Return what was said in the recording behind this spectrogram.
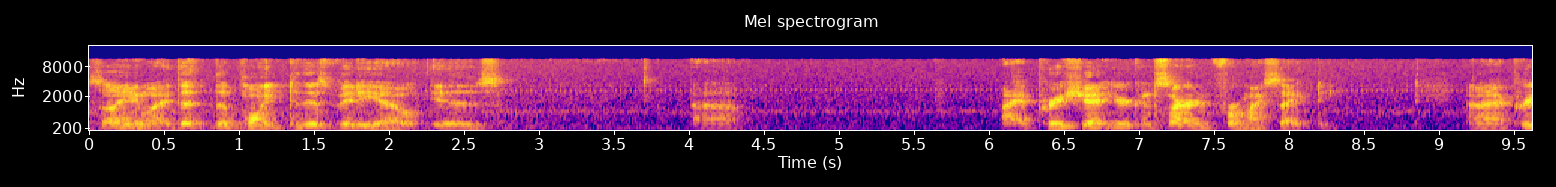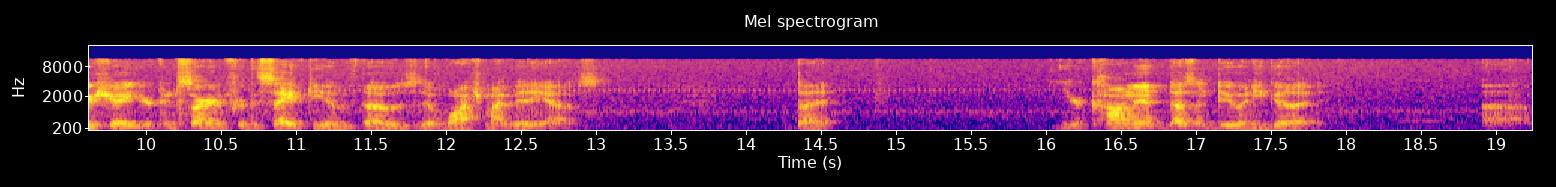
So anyway, the, the point to this video is uh, I appreciate your concern for my safety. And I appreciate your concern for the safety of those that watch my videos. But your comment doesn't do any good. Um,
